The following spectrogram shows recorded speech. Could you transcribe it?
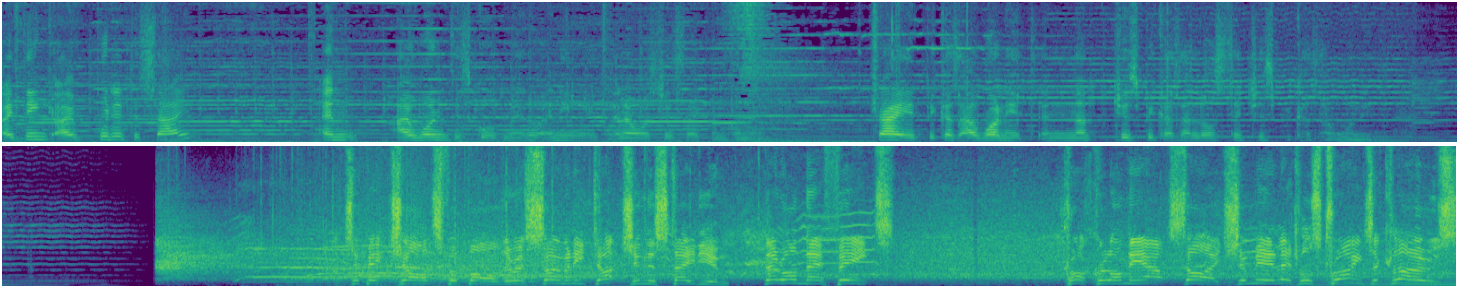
I think I put it aside and I wanted this gold medal anyways and I was just like I'm gonna try it because I want it and not just because I lost it, just because I want it. It's a big chance for Bol. There are so many Dutch in the stadium. They're on their feet. Cockrell on the outside. Shamier Little's trying to close.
